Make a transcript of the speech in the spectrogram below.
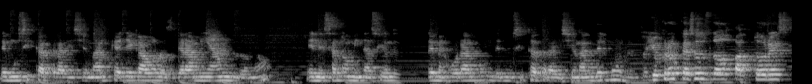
de música tradicional que ha llegado a los Grammy Anglo, ¿no? En esa nominación de mejor álbum de música tradicional del mundo. Entonces yo creo que esos dos factores,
